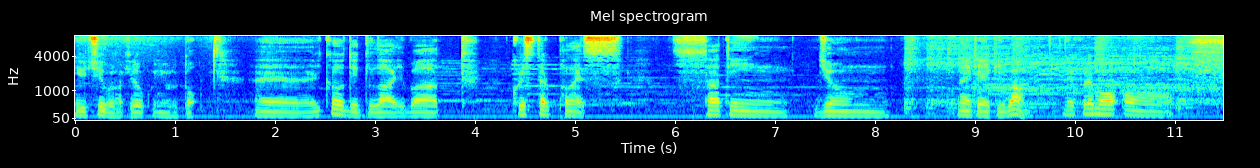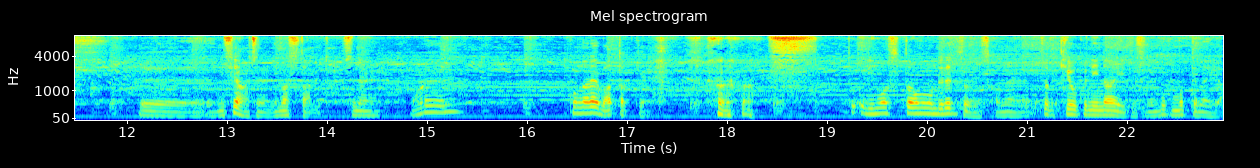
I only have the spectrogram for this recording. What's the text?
YouTube の記録によると、えー、Recorded live at Crystal Palace 13 June 1981でこれも、えー、2008年リマスターみたいですね。あれ？こんなライブあったっけ？リマスターも出れてたんですかね。ちょっと記憶にないですね。僕持ってないや。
